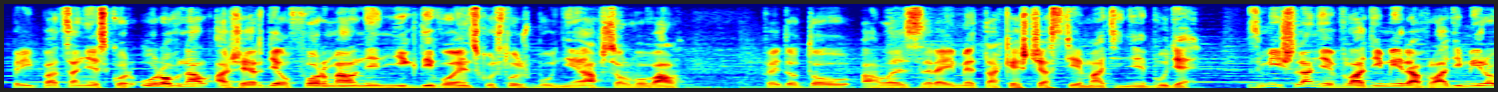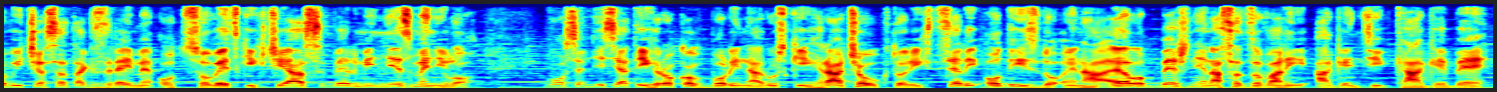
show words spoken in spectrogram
Prípad sa neskôr urovnal a Žerdev formálne nikdy vojenskú službu neabsolvoval. Fedotov ale zrejme také šťastie mať nebude. Zmýšľanie Vladimíra Vladimiroviča sa tak zrejme od sovietských čias veľmi nezmenilo. V 80 rokoch boli na ruských hráčov, ktorí chceli odísť do NHL, bežne nasadzovaní agenti KGB,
